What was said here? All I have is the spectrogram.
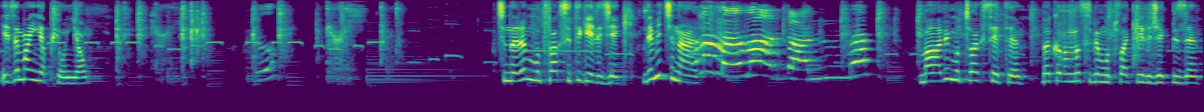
Ne zaman yapıyorsun ya? Çınar'ın mutfak seti gelecek. Değil mi Çınar? Mavi mutfak seti. Bakalım nasıl bir mutfak gelecek bize.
